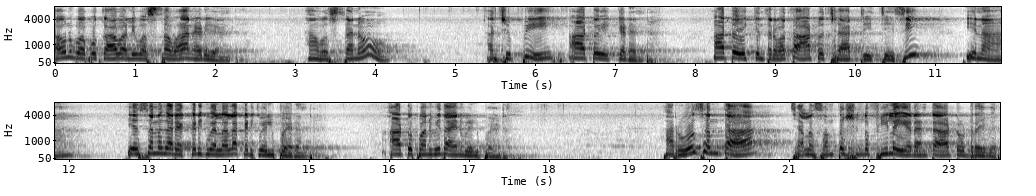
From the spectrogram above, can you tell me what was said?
అవును బాబు కావాలి వస్తావా అని అడిగాడంట. వస్తాను అని చెప్పి ఆటో ఎక్కాడంట. ఆటో ఎక్కిన తర్వాత ఆటో ఛార్జ్ ఇచ్చేసి ఈయన ఎస్ఎన్ గారు ఎక్కడికి వెళ్ళాలో అక్కడికి వెళ్ళిపోయాడంట. ఆటో పని మీద ఆయన వెళ్ళిపోయాడు. ఆ రోజంతా చాలా సంతోషంగా ఫీల్ అయ్యాడంట ఆటో డ్రైవర్.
